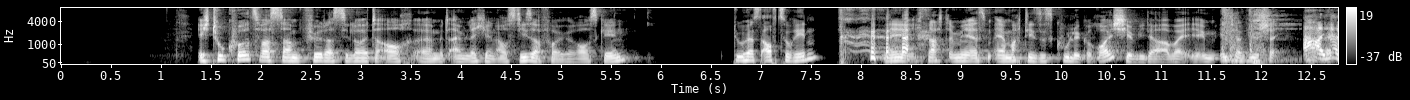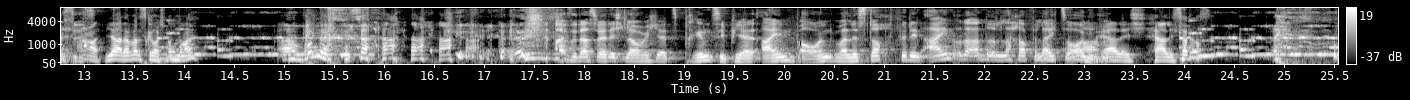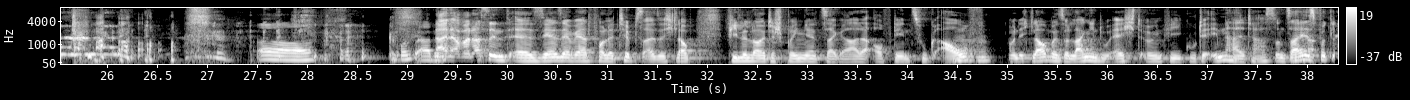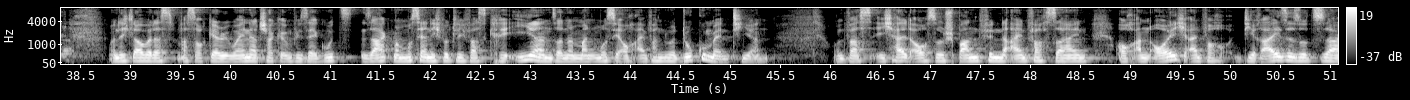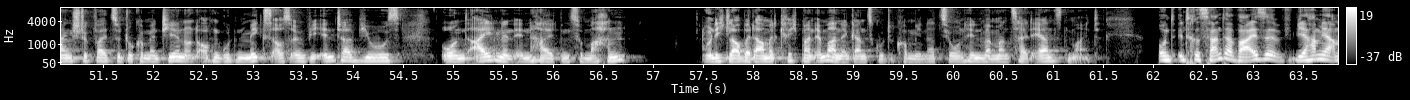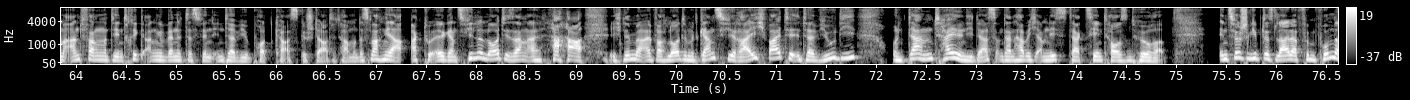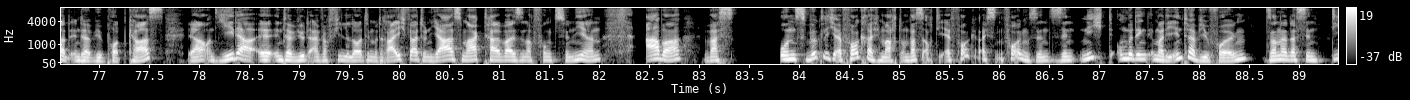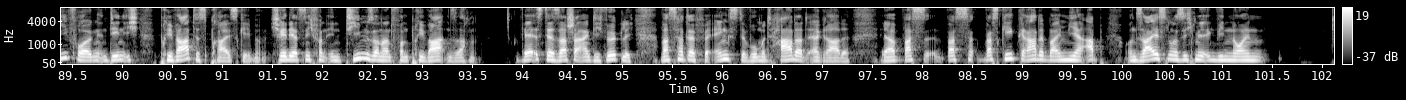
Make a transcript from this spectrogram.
Ich tue kurz was dafür, dass die Leute auch äh, mit einem Lächeln aus dieser Folge rausgehen. Du hörst auf zu reden? nee, ich dachte mir, er, er macht dieses coole Geräusch hier wieder, aber im Interview. ah, ja, ah, ja, da war das Geräusch. Nochmal. Ah, also das werde ich, glaube ich, jetzt prinzipiell einbauen, weil es doch für den einen oder anderen Lacher vielleicht sorgen ah, Herrlich, herrlich. Das hat auch oh. Großartig. Nein, aber das sind äh, sehr, sehr wertvolle Tipps. Also ich glaube, viele Leute springen jetzt da gerade auf den Zug auf. Mhm. Und ich glaube, solange du echt irgendwie gute Inhalte hast und sei ja. es wirklich, und ich glaube, das, was auch Gary Vaynerchuk irgendwie sehr gut sagt, man muss ja nicht wirklich was kreieren, sondern man muss ja auch einfach nur dokumentieren. Und was ich halt auch so spannend finde, einfach sein, auch an euch, einfach die Reise sozusagen ein Stück weit zu dokumentieren und auch einen guten Mix aus irgendwie Interviews und eigenen Inhalten zu machen und ich glaube, damit kriegt man immer eine ganz gute Kombination hin, wenn man es halt ernst meint. Und interessanterweise, wir haben ja am Anfang den Trick angewendet, dass wir einen Interview-Podcast gestartet haben. Und das machen ja aktuell ganz viele Leute, die sagen, haha, ich nehme einfach Leute mit ganz viel Reichweite, interview die und dann teilen die das und dann habe ich am nächsten Tag 10.000 Hörer. Inzwischen gibt es leider 500 Interview-Podcasts, ja, und jeder äh, interviewt einfach viele Leute mit Reichweite und ja, es mag teilweise noch funktionieren, aber was uns wirklich erfolgreich macht und was auch die erfolgreichsten Folgen sind, sind nicht unbedingt immer die Interviewfolgen, sondern das sind die Folgen, in denen ich Privates preisgebe. Ich rede jetzt nicht von intim, sondern von privaten Sachen. Wer ist der Sascha eigentlich wirklich? Was hat er für Ängste? Womit hadert er gerade? Ja, was, was, was geht gerade bei mir ab? Und sei es nur, dass ich mir irgendwie einen neuen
